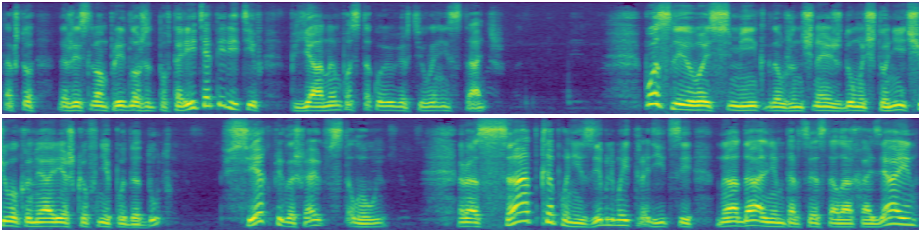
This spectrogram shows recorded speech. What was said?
так что даже если вам предложат повторить аперитив, пьяным после такой увертюры не станешь. После восьми, когда уже начинаешь думать, что ничего кроме орешков не подадут, всех приглашают в столовую. Рассадка по незыблемой традиции. На дальнем торце стола хозяин,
